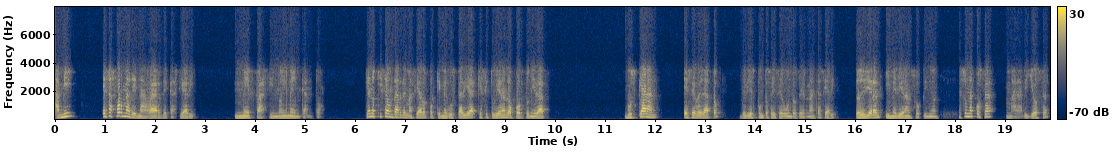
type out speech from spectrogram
A mí, esa forma de narrar de Cassiari me fascinó y me encantó. Ya no quise ahondar demasiado porque me gustaría que si tuvieran la oportunidad, buscaran ese relato de 10.6 segundos de Hernán Cassiari, lo leyeran y me dieran su opinión. Es una cosa maravillosa.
